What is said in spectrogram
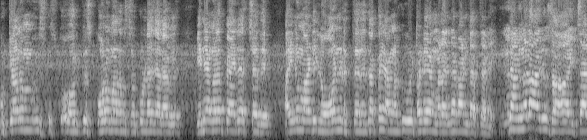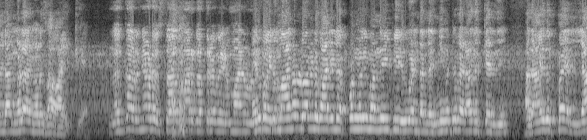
കുട്ടികളും അവർക്ക് സ്കൂൾ മദ്രസക്കുള്ള ചെലവ്. പിന്നെ ഞങ്ങൾ പെരച്ചത് അതിന് വേണ്ടി ലോൺ എടുത്തത് ഇതൊക്കെ ഞങ്ങൾക്ക് വീട്ടിൽ ഞങ്ങൾ തന്നെ കണ്ടെത്തണേ. ഞങ്ങൾ ഞങ്ങളാരും സഹായിച്ചാൽ ഞങ്ങൾ ഞങ്ങൾ സഹായിക്കുക. നിങ്ങൾക്ക് അറിഞ്ഞോടെ ഉസ്താദ്മാർക്ക് അത്ര വരുമാനമുള്ള ഒരു വരുമാനമുള്ളവരുടെ കാര്യം നിങ്ങൾ വന്ന് ഈ പിരിവ് ഉണ്ടല്ലോ ഇനി ഇങ്ങോട്ട് വരാൻ നിൽക്കരുത് അതായത് ഇപ്പൊ എല്ലാ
